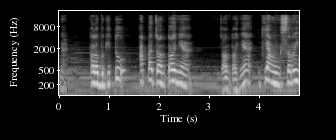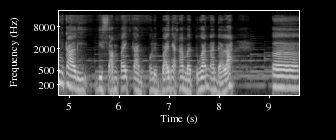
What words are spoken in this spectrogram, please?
"Nah, kalau begitu apa contohnya?" Contohnya yang sering kali disampaikan oleh banyak hamba Tuhan adalah eh,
